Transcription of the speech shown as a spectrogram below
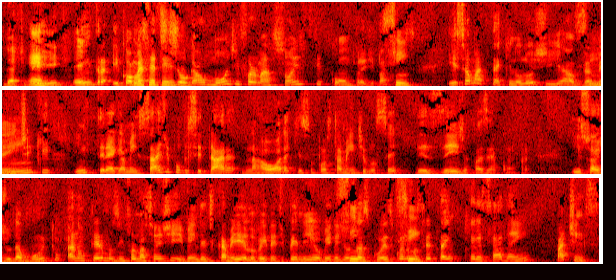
da FBI, entra e começa a te jogar um monte de informações de compra de patins. Sim. Isso é uma tecnologia, obviamente, Sim. que entrega a mensagem publicitária na hora que supostamente você deseja fazer a compra. Isso ajuda muito a não termos informações de venda de camelo, venda de pneu, venda de Sim, outras coisas quando sim. você está interessada em patins.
